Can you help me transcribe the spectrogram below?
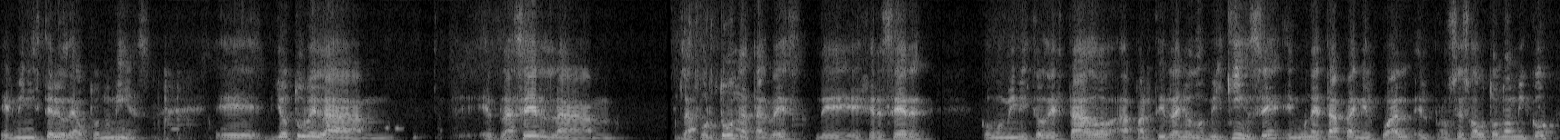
el Ministerio de Autonomías. Eh, yo tuve el placer, la, la, fortuna tal vez de ejercer como ministro de Estado a partir del año 2015, en una etapa en la cual el proceso autonómico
